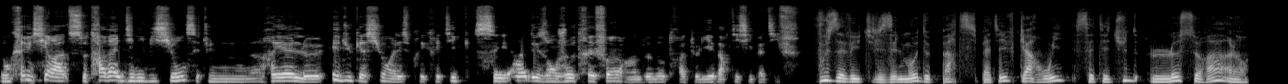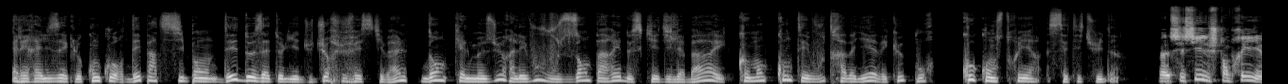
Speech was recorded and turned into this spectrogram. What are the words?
Donc réussir à ce travail d'inhibition, c'est une réelle éducation à l'esprit critique. C'est un des enjeux très forts hein, de notre atelier participatif. Vous avez utilisé le mot de participatif, car oui, cette étude le sera. Alors, elle est réalisée avec le concours des participants des deux ateliers du Turfu Festival. Dans quelle mesure allez-vous vous emparer de ce qui est dit là-bas et comment comptez-vous travailler avec eux pour co-construire cette étude? Bah, Cécile, je t'en prie,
